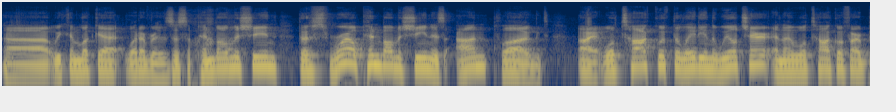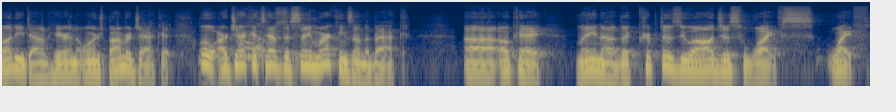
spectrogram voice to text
Uh, we can look at whatever. Is this a pinball machine? This Royal Pinball Machine is unplugged. All right, we'll talk with the lady in the wheelchair, and then we'll talk with our buddy down here in the orange bomber jacket. Oh, our jackets have the same markings on the back. Uh, okay, Lena, the cryptozoologist's wife's wife.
